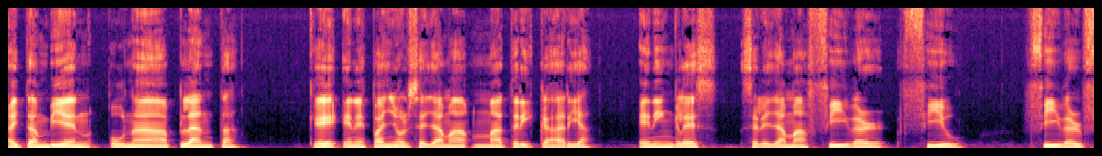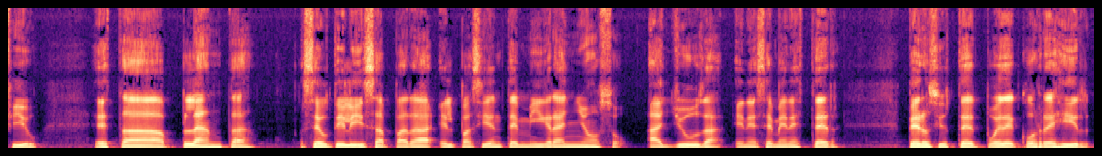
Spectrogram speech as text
Hay también una planta que en español se llama matricaria, en inglés se le llama fever few. Esta planta se utiliza para el paciente migrañoso, ayuda en ese menester, pero si usted puede corregir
